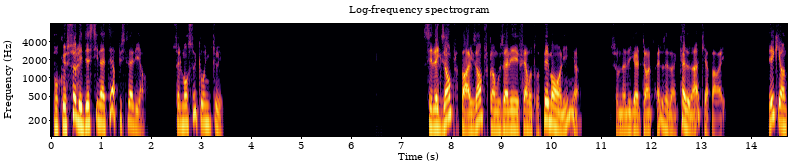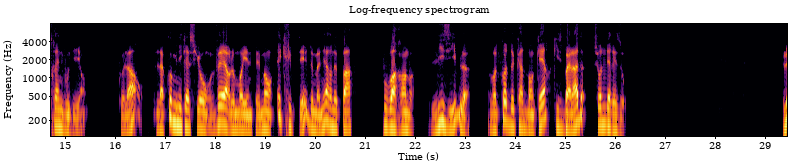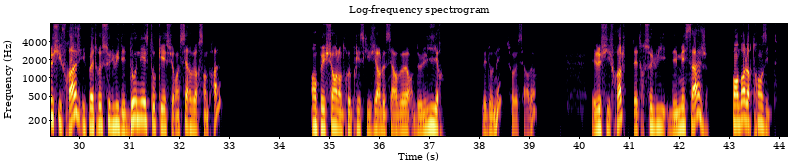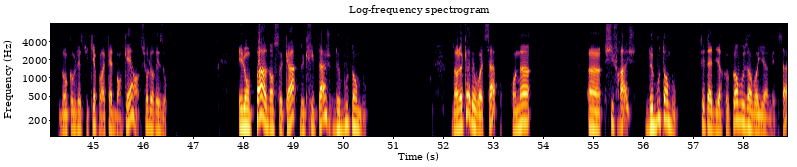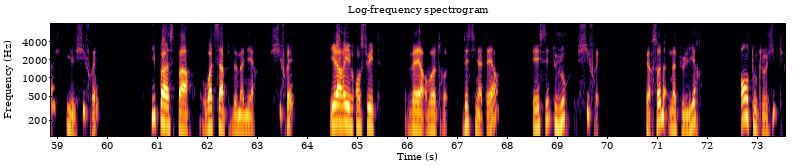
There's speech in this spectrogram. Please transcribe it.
pour que seuls les destinataires puissent la lire, seulement ceux qui ont une clé. C'est l'exemple, par exemple, quand vous allez faire votre paiement en ligne sur le navigateur Internet, vous avez un cadenas qui apparaît et qui est en train de vous dire que là, la communication vers le moyen de paiement est cryptée de manière à ne pas pouvoir rendre lisible votre code de carte bancaire qui se balade sur les réseaux. Le chiffrage, il peut être celui des données stockées sur un serveur central, empêchant l'entreprise qui gère le serveur de lire les données sur le serveur. Et le chiffrage peut être celui des messages pendant leur transit. Donc, comme j'expliquais pour la carte bancaire, sur le réseau. Et l'on parle dans ce cas de cryptage de bout en bout. Dans le cas de WhatsApp, on a un chiffrage de bout en bout. C'est-à-dire que quand vous envoyez un message, il est chiffré, il passe par WhatsApp de manière chiffrée, il arrive ensuite vers votre destinataire et c'est toujours chiffré. Personne n'a pu lire en toute logique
